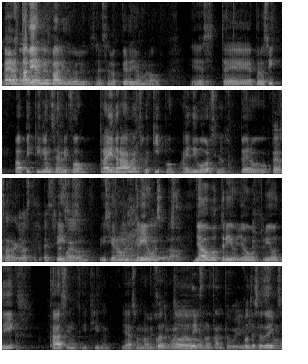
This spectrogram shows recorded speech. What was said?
Pero está bien, es válido, es válido. Él se lo pierde, yo me lo, Este, pero sí, Papi Tillen se rifó. Trae drama en su equipo, hay divorcios, pero Pero se arregló este, este sí, juego. sí. Hicieron un trío. Ya hubo trío, ya hubo trío Dix, Cousins y Tillen. Ya son novios. ¿Cuánto- Bueno, Dix no tanto, güey. ¿Cuánto hizo hizo Dix?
